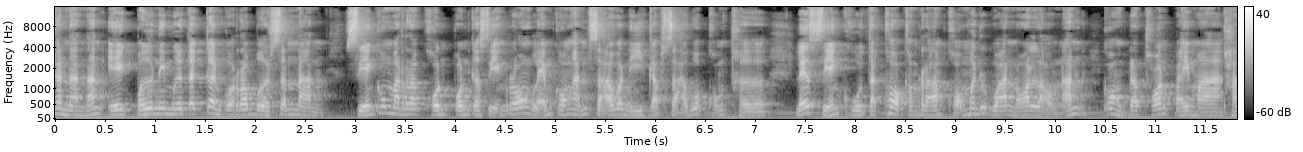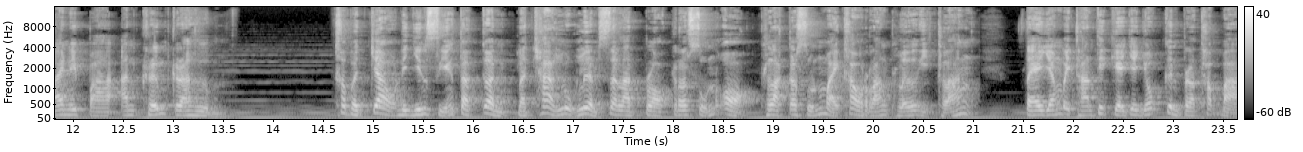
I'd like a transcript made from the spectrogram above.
ขณะนั้นเองปืนในมือตะเกิลก็ระเบิดสนัน่น เสียงของมรคนปนกับเสียงร้องแหลมของหันสาวดีกับสาวกของเธอ และเสียงขู่ตะคอกคำรามของมนุษย์วานอนเหล่านั้นก้องกระท้อนไปมาภายในป่าอันเคลิ้มกระหึ่ม ข้าพเจ้าได้ยินเสียงตะเกิลกระชากลูกเลื่อนสลัดปลอกกระสุนออก ผลักกระสุนใหม่เข้ารังเพลิงอีกครั้ง แต่ยังไม่ทันที่แกจะยกขึ้นประทับบ่า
